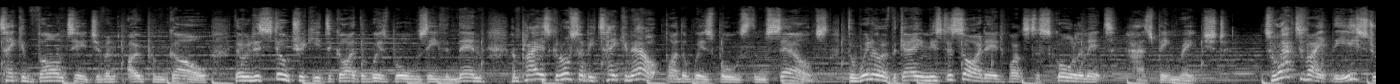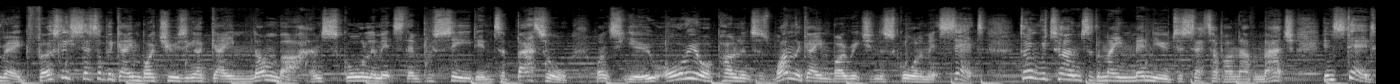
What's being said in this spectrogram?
take advantage of an open goal, though it is still tricky to guide the whiz balls even then, and players can also be taken out by the whiz balls themselves. The winner of the game is decided once the score limit has been reached. To activate the Easter egg, firstly set up a game by choosing a game number and score limits then proceed into battle. Once you or your opponent has won the game by reaching the score limit set, don't return to the main menu to set up another match. Instead,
